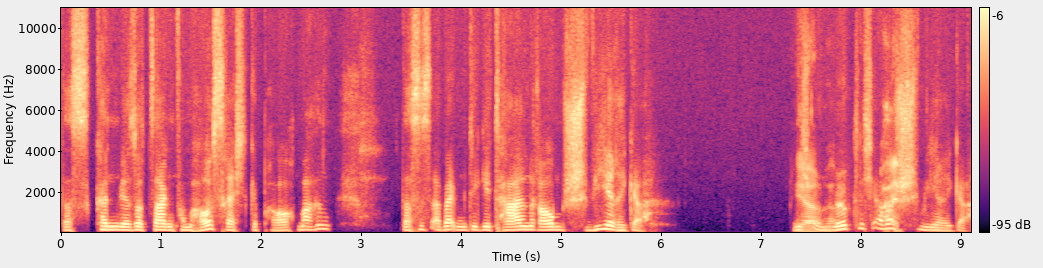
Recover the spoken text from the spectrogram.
das können wir sozusagen vom Hausrecht Gebrauch machen. Das ist aber im digitalen Raum schwieriger. Nicht ja, unmöglich, aber heißt, schwieriger.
